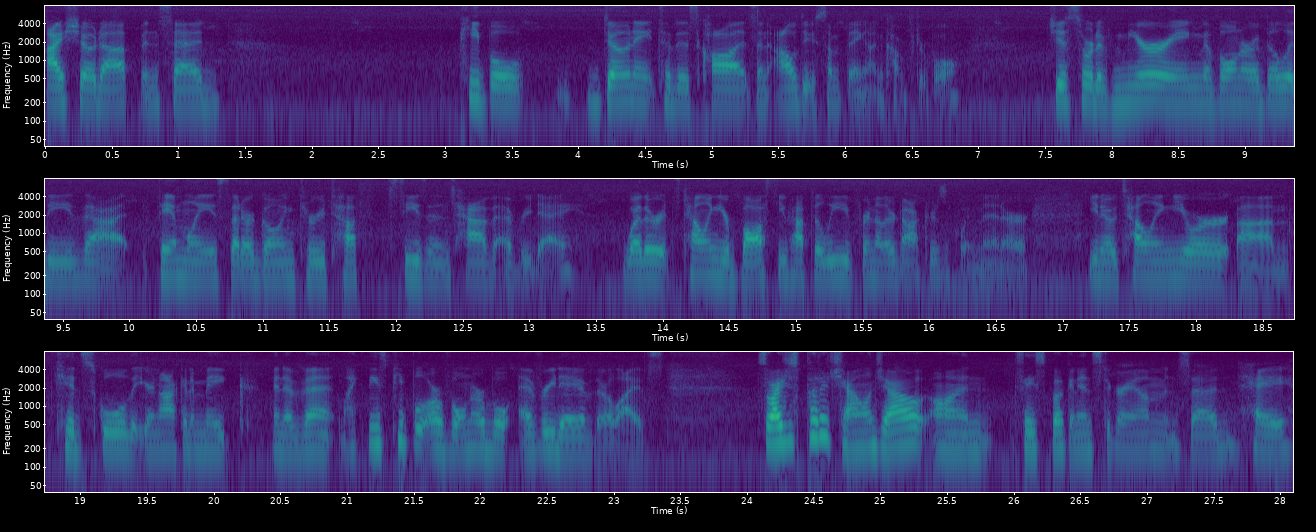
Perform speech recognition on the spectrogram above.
I showed up and said, people donate to this cause and I'll do something uncomfortable? Just sort of mirroring the vulnerability that families that are going through tough seasons have every day. Whether it's telling your boss you have to leave for another doctor's appointment or you know, telling your um, kid's school that you're not going to make an event. Like these people are vulnerable every day of their lives. So I just put a challenge out on Facebook and Instagram and said, hey,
